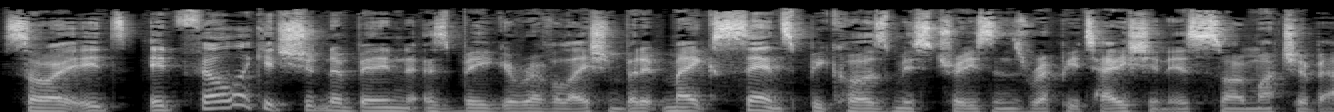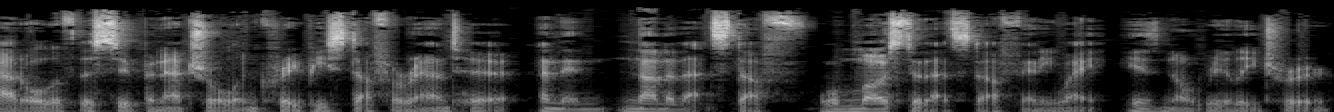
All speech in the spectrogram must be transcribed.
So it's it felt like it shouldn't have been as big a revelation, but it makes sense because Miss Treason's reputation is so much about all of the supernatural and creepy stuff around her, and then none of that stuff, or most of that stuff anyway, is not really true.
